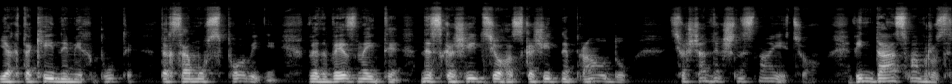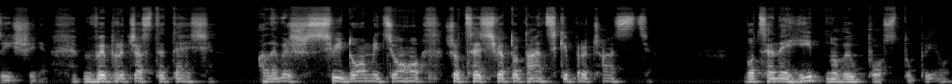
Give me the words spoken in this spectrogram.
як такий не міг бути. Так само в сповіді. Ви визнайте, не скажіть цього, скажіть неправду. Священник ж не знає цього. Він дасть вам розрішення, ви причаститеся, але ви ж свідомі цього, що це святотатське причастя, бо це негідно ви поступили.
